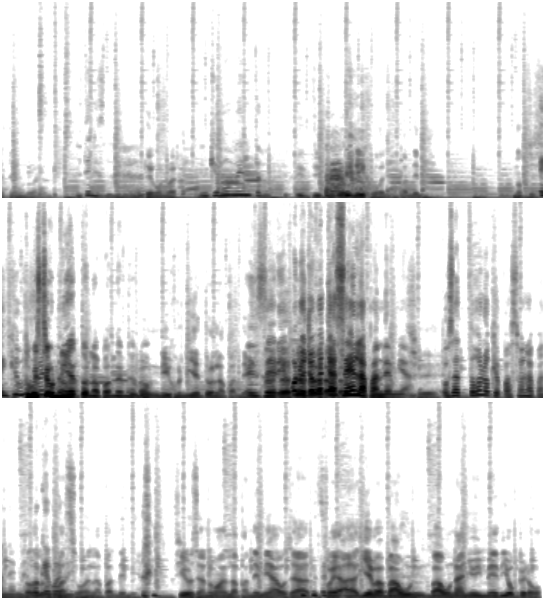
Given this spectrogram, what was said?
Ya tengo nuera, ¿No tienes ya nada? tengo nuera. ¿En qué momento? Y, y tuve un hijo en la pandemia. No sé si ¿En qué Tuviste un momento? nieto en la pandemia, Tuve ¿no? un hijo nieto en la pandemia. En serio. Bueno, yo me casé en la pandemia. Sí. O sea, todo lo que pasó en la pandemia. Todo Ok, lo que bueno. pasó en la pandemia. Sí, o sea, no más la pandemia, o sea, fue ah, lleva va un va un año y medio, pero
